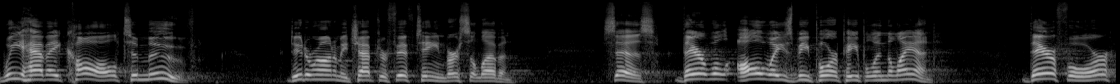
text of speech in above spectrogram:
We have a call to move. Deuteronomy chapter 15, verse 11 says, There will always be poor people in the land. Therefore,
